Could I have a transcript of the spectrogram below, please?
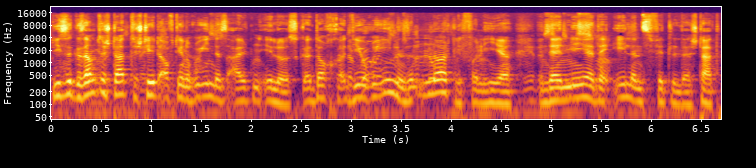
Diese gesamte Stadt steht auf den Ruinen des alten Illusk. Doch die Ruinen sind nördlich von hier, in der Nähe der Elendsviertel der Stadt.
